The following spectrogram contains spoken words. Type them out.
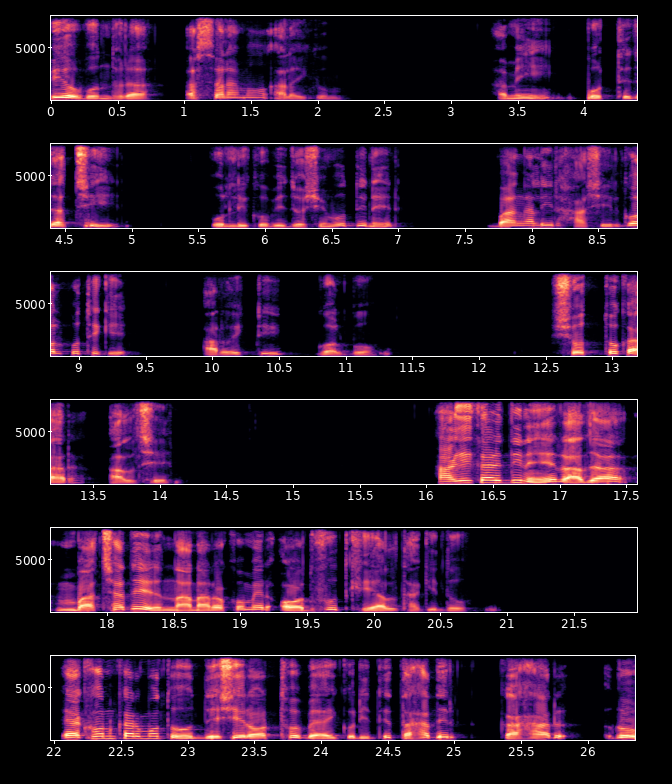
প্রিয় বন্ধুরা, আসসালামু আলাইকুম। আমি পড়তে যাচ্ছি পল্লী কবি জসিমউদ্দিনের বাঙালির হাসির গল্প থেকে আরও একটি গল্প। সত্যকার আলছে। আগেকার দিনে রাজা বাচ্চাদের নানা রকমের অদ্ভুত খেয়াল থাকিত। এখনকার মতো দেশের অর্থ ব্যয় করিতে তাহাদের কাহারও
